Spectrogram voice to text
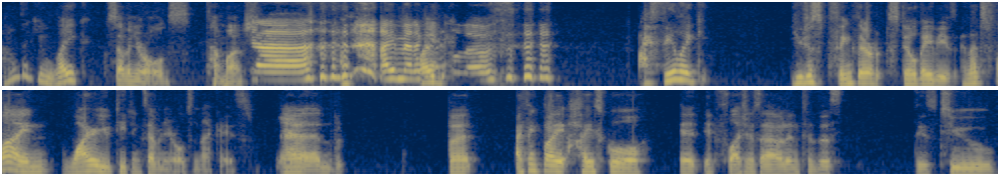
I don't think you like seven year olds that much. Yeah. I've met a Like- couple of those. I feel like you just think they're still babies, and that's fine. Why are you teaching seven year olds in that case? yeah. And but I think by high school it, it fleshes out into this these two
